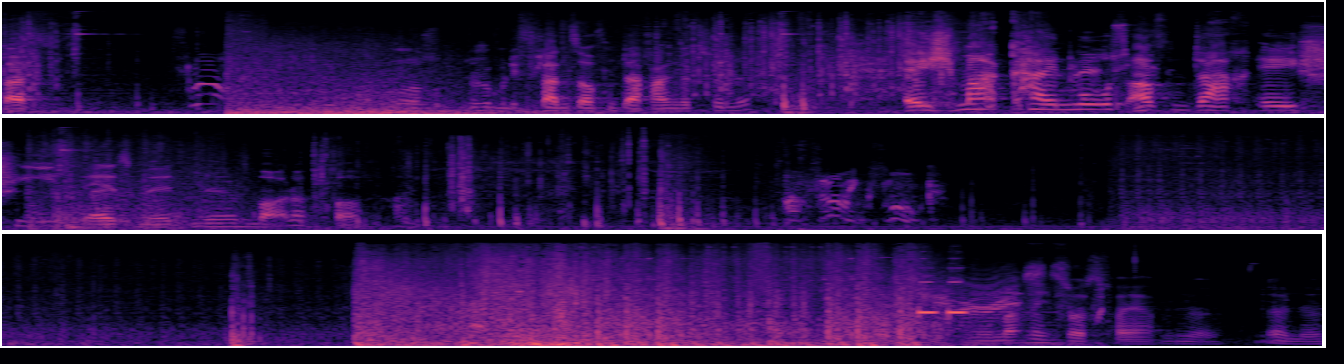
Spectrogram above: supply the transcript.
Was? Smoke. Nur schon mal die Pflanze auf dem Dach angezündet? Ich mag kein Moos auf dem Dach, ich schieß es mit nem Molotow ab. I'm throwing smoke. Feier. Nö, nö, nö.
